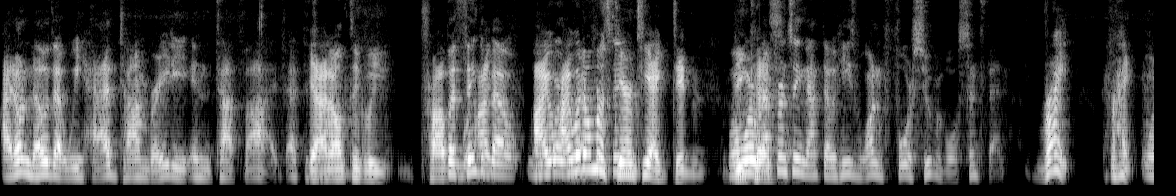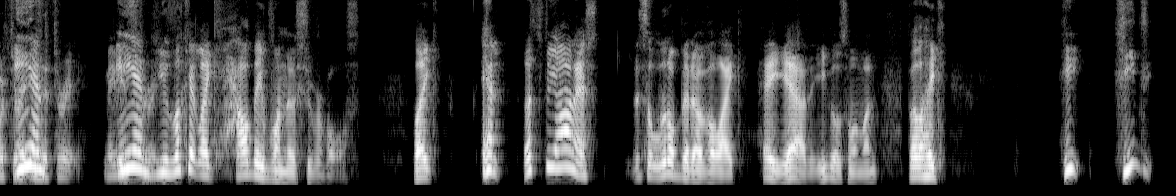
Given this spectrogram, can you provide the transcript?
I don't know that we had Tom Brady in the top five at the Yeah, I don't think we probably. But think I, about I, I would almost guarantee I didn't. when we're referencing that though, he's won four Super Bowls since then, right, right. or three. And- three? Maybe and three. you look at like how they've won those Super Bowls, like, and let's be honest, it's a little bit of a like, hey, yeah, the Eagles won one, but like, he he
